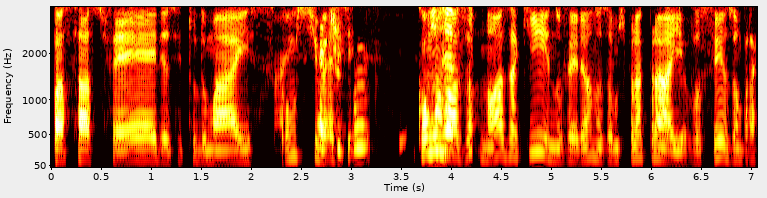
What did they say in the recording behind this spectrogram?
passar as férias e tudo mais, como se tivesse é tipo... como nós, nós aqui no verão nós vamos para a praia, vocês vão para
